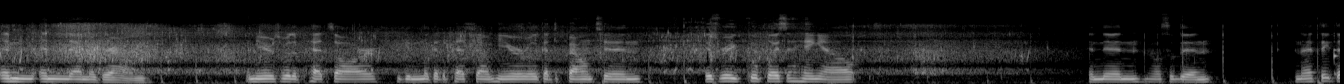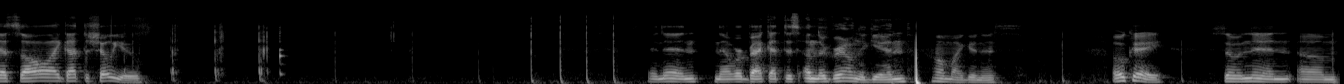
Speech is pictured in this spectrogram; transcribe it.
in, in the underground. And here's where the pets are. You can look at the pets down here, look at the fountain. It's a really cool place to hang out. And then, also then, and I think that's all I got to show you. And then, now we're back at this underground again. Oh my goodness. Okay, so and then, um,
